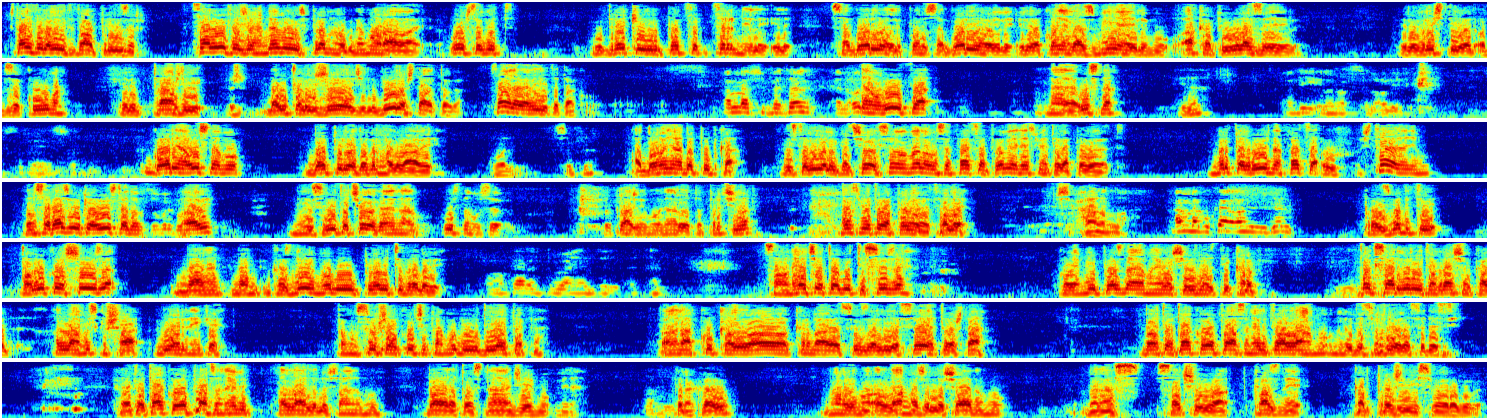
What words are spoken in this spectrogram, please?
Šta je to da vidite taj prizor? Sad vidite džahnemliju spremnog, ne mora ovaj, uopšte biti u dreki ili crni ili, ili sagorio ili polusagorio ili, ili oko njega zmije ili mu akrapi ulaze ili, ili vrišti od, od zekuma ili traži da utoli žeđ ili bilo šta od toga. Samo da ga vidite tako. Amma šifetel, Evo vidite, ne, usna. Ila? Gornja usna mu dopirje do vrha glave. A donja do pupka. Vi ste vidjeli kad čovjek samo malo mu se faca promije, ne smijete ga pogledati. Mrtav, ružna faca, uf, šta je na njemu? On se razvukla usta do, do vrh glavi, nisu vidite čovjeka, ne znam, usta mu se, to kaže moj narod, to prčila, ne smijete ga pogledati, ali, subhanallah. Amma buka ahli džel proizvoditi toliko suza da, da kroz nju mogu ploviti brodovi. Samo neće to biti suze koje mi poznajemo, nego će izlaziti krv. Tek sad vidite, braćo, kad Allah iskuša vjernike, pa mu srušaju kuću, pa mu ubiju dijete, pa, pa onda kukaju, o, krvave suze lije, sve je to šta? Da je to tako opasno, ne bi to Allah mu'minu dozvolio da se desi. Da je to tako opasno, ne bi Allah zalušanuhu dao da to snađe mu'mina. Te na kraju, molimo Allaha Đelešanuhu da nas sačuva kazne kad proživi svoje robove.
